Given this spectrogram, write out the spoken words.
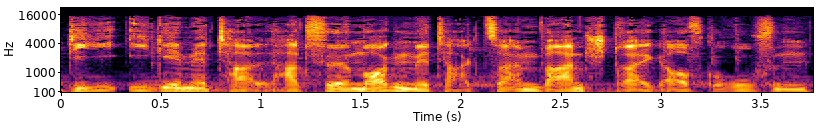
Die IG Metall hat für morgen Mittag zu einem Warnstreik aufgerufen.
